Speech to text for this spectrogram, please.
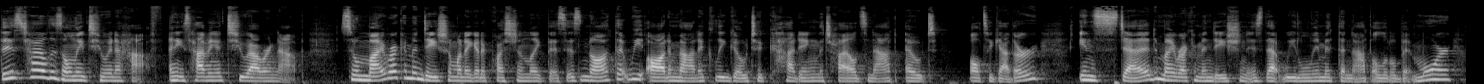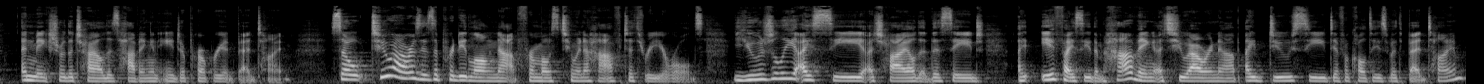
This child is only two and a half and he's having a two hour nap. So, my recommendation when I get a question like this is not that we automatically go to cutting the child's nap out altogether. Instead, my recommendation is that we limit the nap a little bit more and make sure the child is having an age appropriate bedtime. So, two hours is a pretty long nap for most two and a half to three year olds. Usually, I see a child at this age, if I see them having a two hour nap, I do see difficulties with bedtime.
